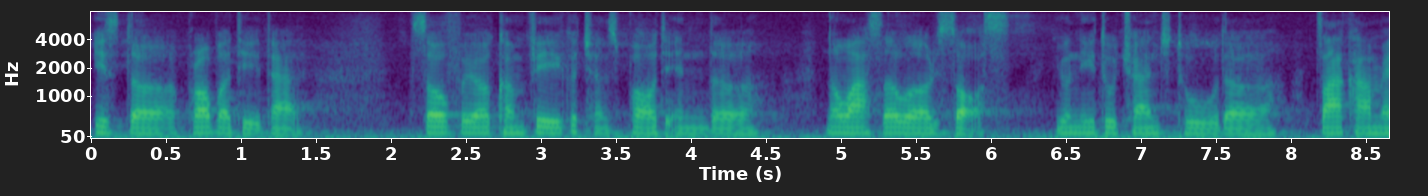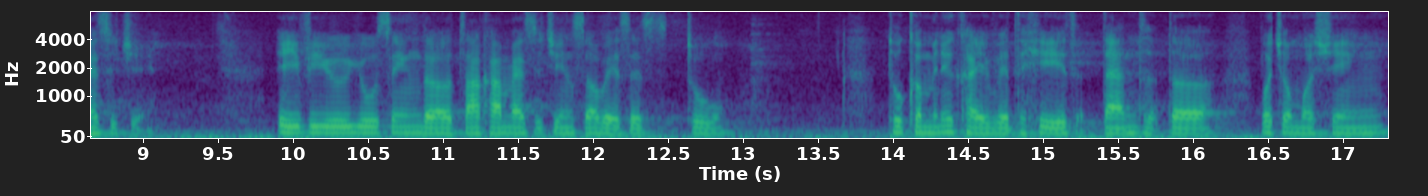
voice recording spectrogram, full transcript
is the property that software config transport in the Nova server resource. You need to change to the Zaqar messaging. If you're using the Zaqar messaging services to to communicate with heat, then the virtual machine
